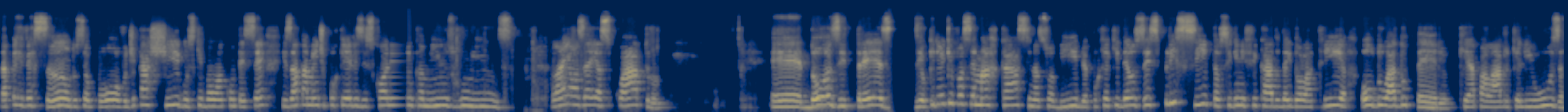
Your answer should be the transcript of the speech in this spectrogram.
da perversão do seu povo, de castigos que vão acontecer exatamente porque eles escolhem caminhos ruins. Lá em Oséias 4, é, 12, 13, eu queria que você marcasse na sua Bíblia, porque aqui Deus explicita o significado da idolatria ou do adultério, que é a palavra que ele usa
